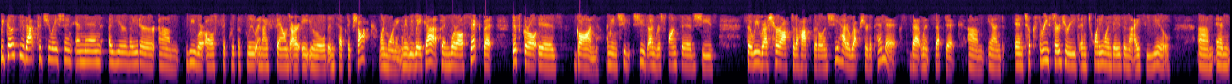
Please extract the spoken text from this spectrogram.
we go through that situation and then a year later um, we were all sick with the flu and I found our eight year old in septic shock one morning. I mean, we wake up and we're all sick, but this girl is gone. I mean, she she's unresponsive. She's so we rushed her off to the hospital and she had a ruptured appendix that went septic, um, and, and took three surgeries and 21 days in the ICU. Um, and,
